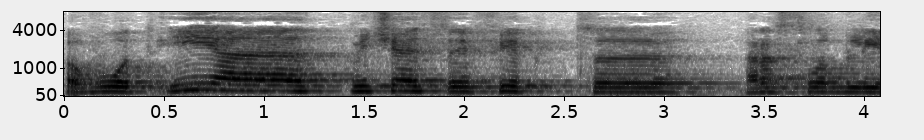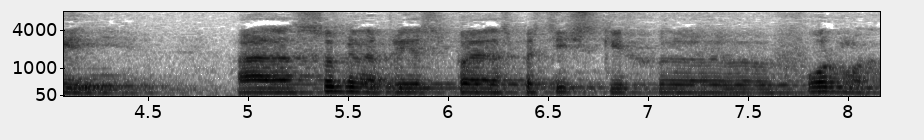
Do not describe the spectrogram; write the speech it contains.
Вот. И отмечается эффект э, расслабления, особенно при спа- спастических э, формах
